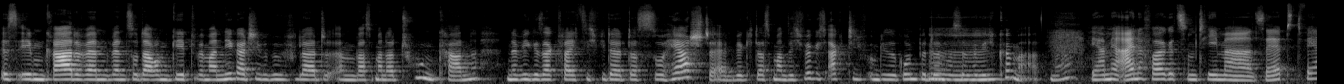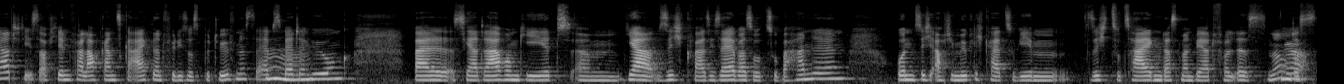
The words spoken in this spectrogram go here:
ist eben gerade, wenn es so darum geht, wenn man negative Gefühle hat, ähm, was man da tun kann. Ne, wie gesagt, vielleicht sich wieder das so herstellen, wirklich, dass man sich wirklich aktiv um diese Grundbedürfnisse wirklich kümmert. Ne? Wir haben ja eine Folge zum Thema Selbstwert. Die ist auf jeden Fall auch ganz geeignet für dieses Bedürfnis Selbstwerterhöhung, weil es ja darum geht, ähm, ja, sich quasi selber so zu behandeln und sich auch die Möglichkeit zu geben, sich zu zeigen, dass man wertvoll ist. Ne? Und Ja. das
